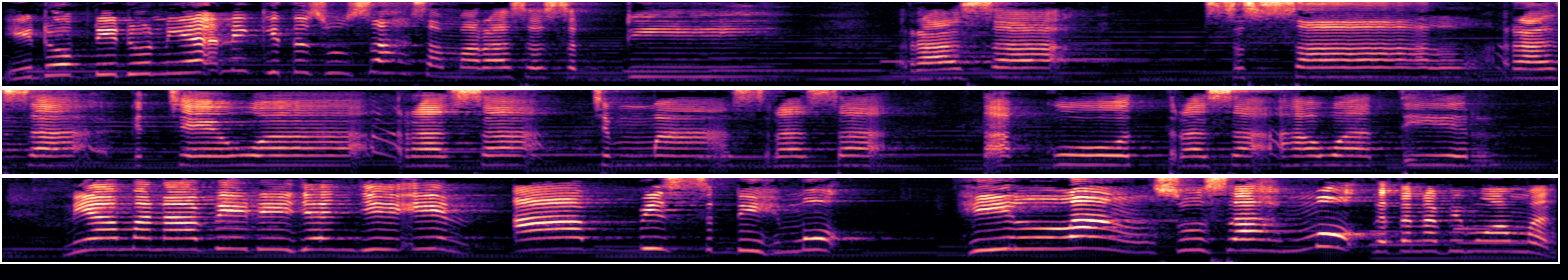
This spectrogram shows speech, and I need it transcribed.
Hidup di dunia nih kita susah sama rasa sedih, rasa sesal, rasa kecewa, rasa cemas, rasa takut, rasa khawatir. Nih sama Nabi dijanjiin, abis sedihmu, hilang susahmu, kata Nabi Muhammad.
